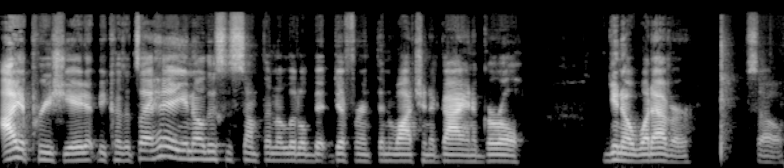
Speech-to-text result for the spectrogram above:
I appreciate it because it's like, hey, you know, this is something a little bit different than watching a guy and a girl, you know, whatever. So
